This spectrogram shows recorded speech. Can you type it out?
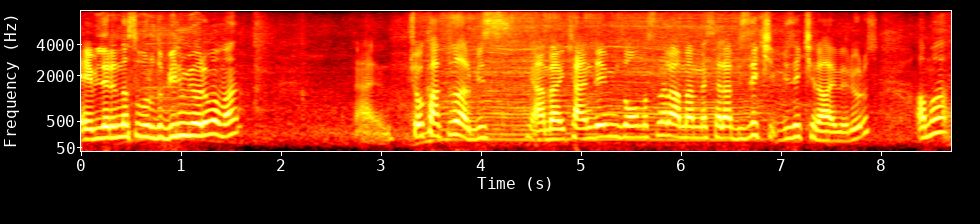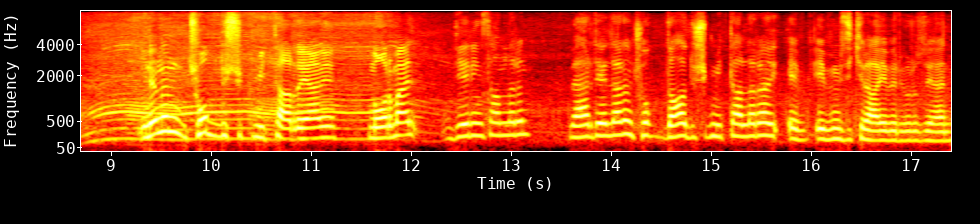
evleri nasıl vurdu bilmiyorum ama yani çok haklılar biz yani ben kendi evimiz olmasına rağmen mesela biz de ki- biz de kiraya veriyoruz ama inanın çok düşük miktarda yani normal diğer insanların verdiği evlerden çok daha düşük miktarlara ev, evimizi kiraya veriyoruz yani.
